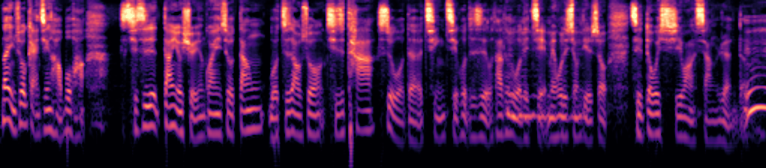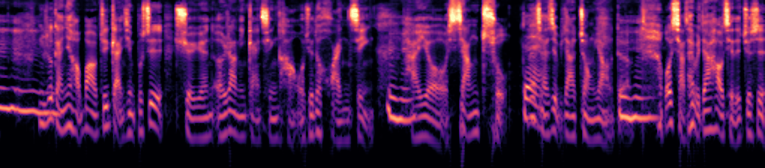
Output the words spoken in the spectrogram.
那你说感情好不好？其实当有血缘关系的时候，当我知道说，其实他是我的亲戚，或者是他都是我的姐妹或者兄弟的时候，其实都会希望相认的。嗯，你说感情好不好？其实感情不是血缘而让你感情好，我觉得环境，还有相处，那才是比较重要的。我小蔡比较好奇的就是，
